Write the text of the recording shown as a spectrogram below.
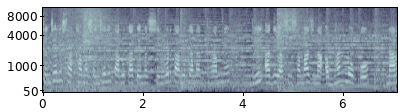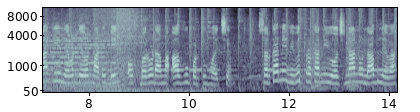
સંજેલી શાખામાં સંજેલી તાલુકા તેમજ સિંગવડ તાલુકાના ગ્રામ્ય ભીલ આદિવાસી સમાજના અભાન લોકો નાણાકીય લેવડ દેવડ માટે બેંક ઓફ બરોડામાં આવવું પડતું હોય છે. સરકારની વિવિધ પ્રકારની યોજનાનો લાભ લેવા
